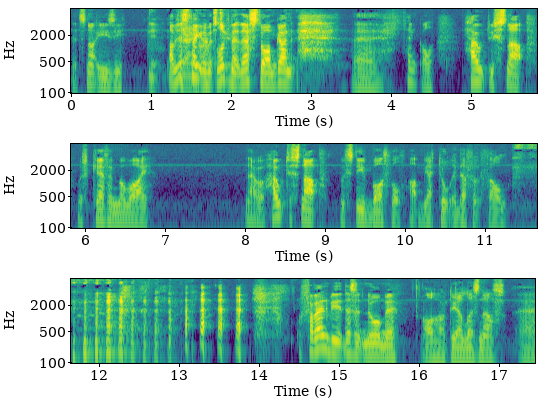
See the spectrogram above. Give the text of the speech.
It's not easy. It, I'm just thinking, looking at this though, I'm going, uh, think I'll how to Snap with Kevin Mawae. Now, How to Snap with Steve Bothwell, that'd be a totally different film. For anybody that doesn't know me, all our dear listeners, uh,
